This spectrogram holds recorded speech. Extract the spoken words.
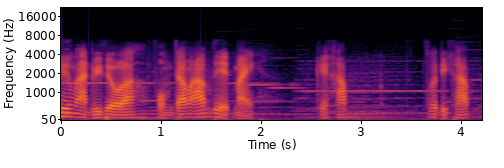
ลืมอัดวิดีโอผมจะมาอัปเดตใหม่ โอเคครับ สวัสดีครับ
